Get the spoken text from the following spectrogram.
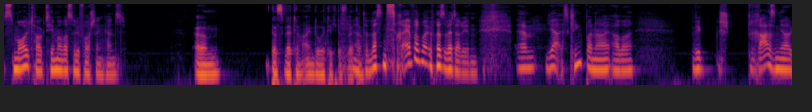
Smalltalk-Thema, was du dir vorstellen kannst? Ähm, das Wetter, eindeutig, das Ja, Wetter. dann lass uns doch einfach mal über das Wetter reden. Ähm, ja, es klingt banal, aber wir rasen ja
